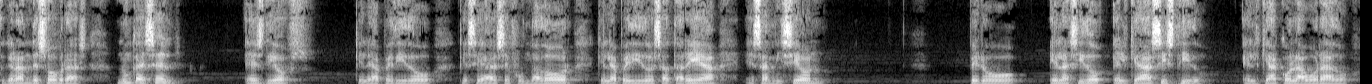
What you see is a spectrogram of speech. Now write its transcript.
grandes obras nunca es él, es Dios, que le ha pedido que sea ese fundador, que le ha pedido esa tarea, esa misión. Pero él ha sido el que ha asistido, el que ha colaborado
